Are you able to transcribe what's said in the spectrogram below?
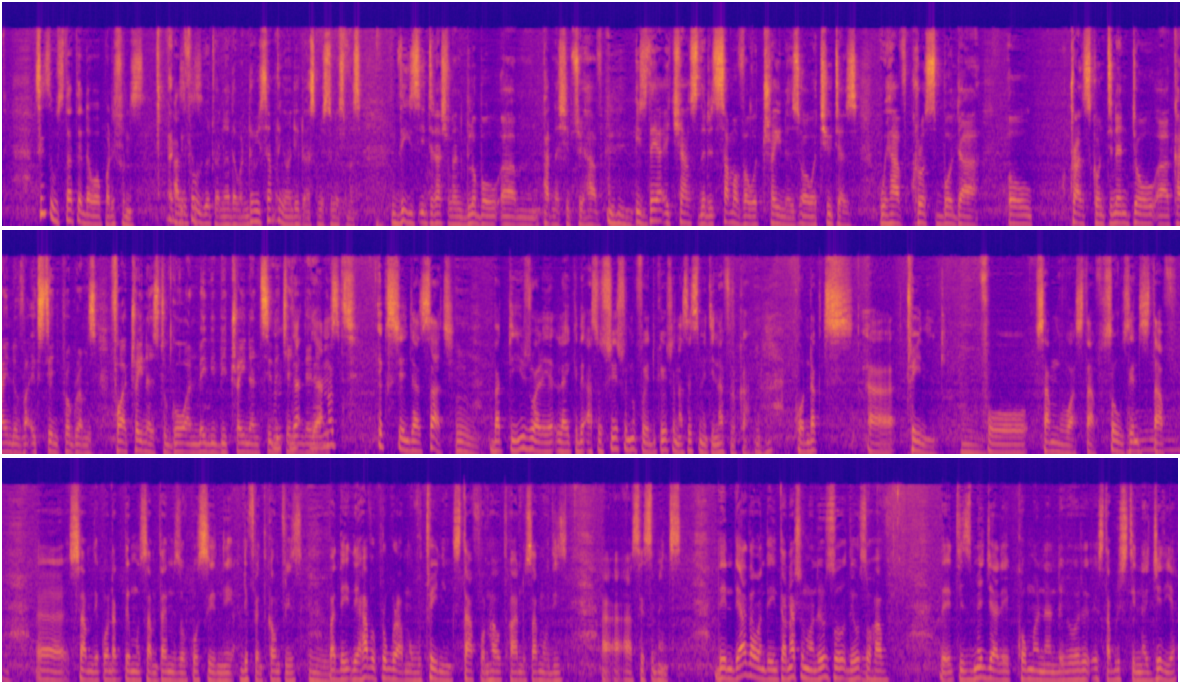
since we started our operations, But before we go to another one, there is something I wanted to ask Mr. Nismas. These international and global um, partnerships we have, Mm-hmm. is there a chance that some of our trainers or our tutors we have cross-border or transcontinental uh, kind of uh, exchange programs for our trainers to go and maybe be trained and see the changing they, dynamics? they are not exchange as such, Mm. but usually, like the Association for Education Assessment in Africa mm -hmm. conducts uh, training mm. for some of our staff. So we send mm. staff. Uh, some they conduct them sometimes, of course, in uh, different countries, but they, they have a program of training staff on how to handle some of these uh, uh, assessments. Then the other one, the international one, they also they also have. The, it is majorly common and very established in Nigeria.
